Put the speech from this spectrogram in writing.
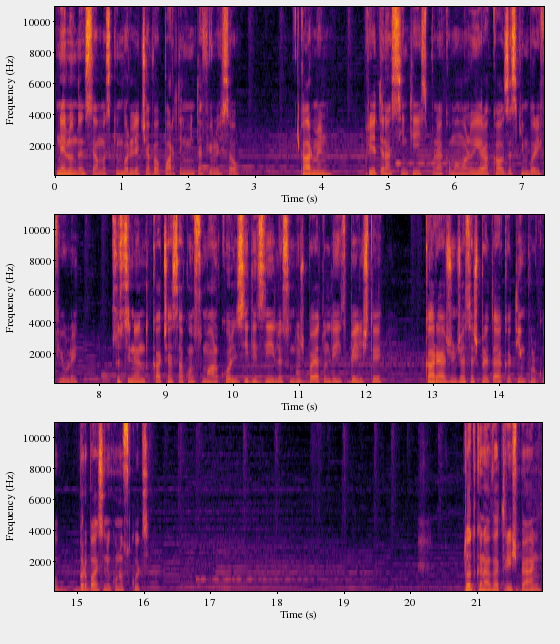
nelund în seamă schimbările ce aveau parte în mintea fiului său. Carmen, Prietena Cintiei spunea că mama lui era cauza schimbării fiului, susținând că aceasta consuma alcool zi de zi, lăsându-și băiatul de izbeliște, care ajungea să-și pretreacă timpul cu bărbații necunoscuți. Tot când avea 13 ani,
